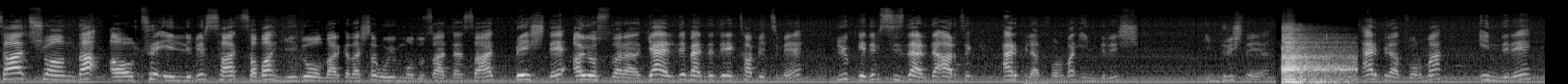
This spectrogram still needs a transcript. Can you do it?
Saat şu anda 6.51 saat sabah 7 oldu arkadaşlar oyun modu zaten saat 5'te iOS'lara geldi ben de direkt tabletime yükledim sizler de artık her platforma indiriş indiriş ne ya? Her platforma indirebilirsiniz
